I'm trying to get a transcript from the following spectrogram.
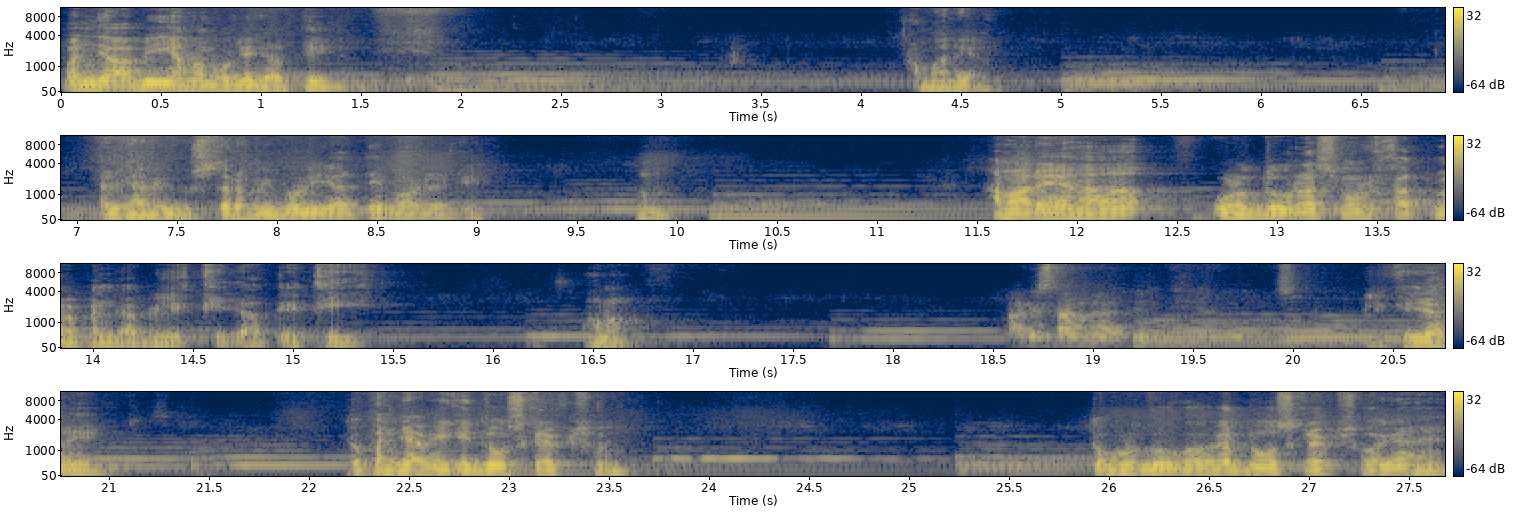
پنجابی یہاں بولی جاتی ہے ہمارے یہاں پنجابی اس طرف بھی بولی جاتی ہے بارڈر کی۔ ہم- ہمارے یہاں اردو رسم الخط میں پنجابی لکھی جاتی تھی ہے نا؟ پاکستان میں لکھی جا رہی تو پنجابی کی دو اسکرپٹس ہوئیں۔ تو اردو کو اگر دو اسکرپٹس ہو جائیں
